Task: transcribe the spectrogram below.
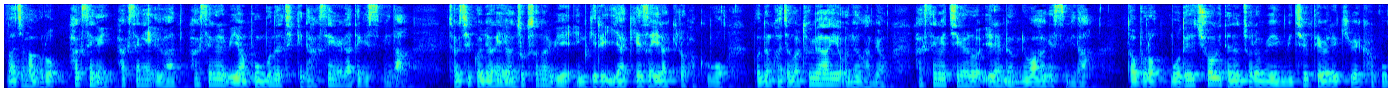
마지막으로 학생회, 학생에 의한 학생을 위한 본분을 지키는 학생회가 되겠습니다. 정책 운영의 연속성을 위해 임기를 2학기에서 1학기로 바꾸고 모든 과정을 투명하게 운영하며 학생회 칙으로 이를 명료화하겠습니다. 더불어 모두의 추억이 되는 졸업여행 및 체육대회를 기획하고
